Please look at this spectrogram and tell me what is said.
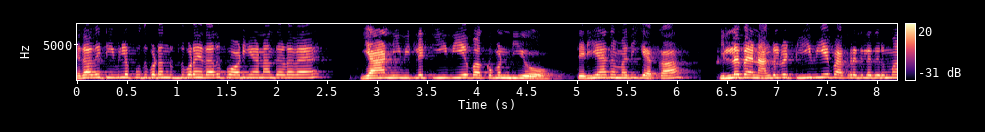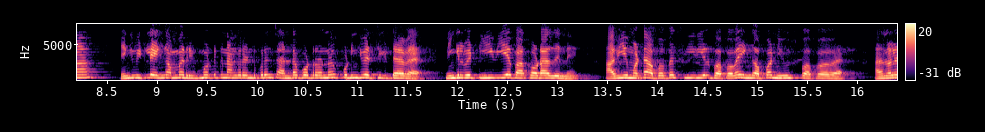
ஏதாவது டிவில புது படம் புது படம் ஏதாவது போடியானா தடவை? ஏன் நீ வீட்ல டிவியே பார்க்க முடியோ தெரியாத மாதிரி கேக்கா. இல்ல பே நாங்கள் போய் டிவியே பாக்குறது இல்ல தெரியுமா? எங்க வீட்ல எங்க அம்மா ரிமோட்டுக்கு நாங்க ரெண்டு பேரும் சண்டை போடுறோன்னு புடிங்கி வச்சுக்கிட்டாவ. நீங்கள் போய் டிவியே பார்க்க விடாதுன்னு அவிய மட்டும் அப்பப்ப சீரியல் பாப்பாவ எங்க அப்பா நியூஸ் பாப்பாவ அதனால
